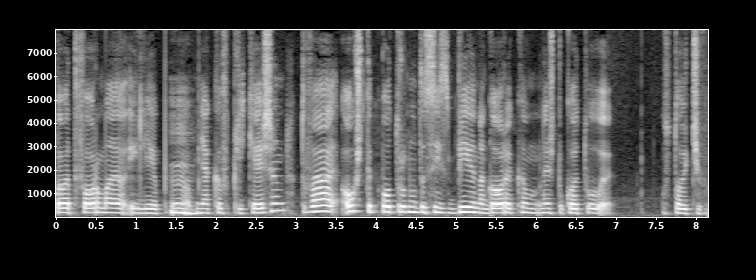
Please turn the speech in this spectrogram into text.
платформа или mm. някакъв апликейшн, това е още по-трудно да се избие нагоре към нещо, което е устойчиво.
